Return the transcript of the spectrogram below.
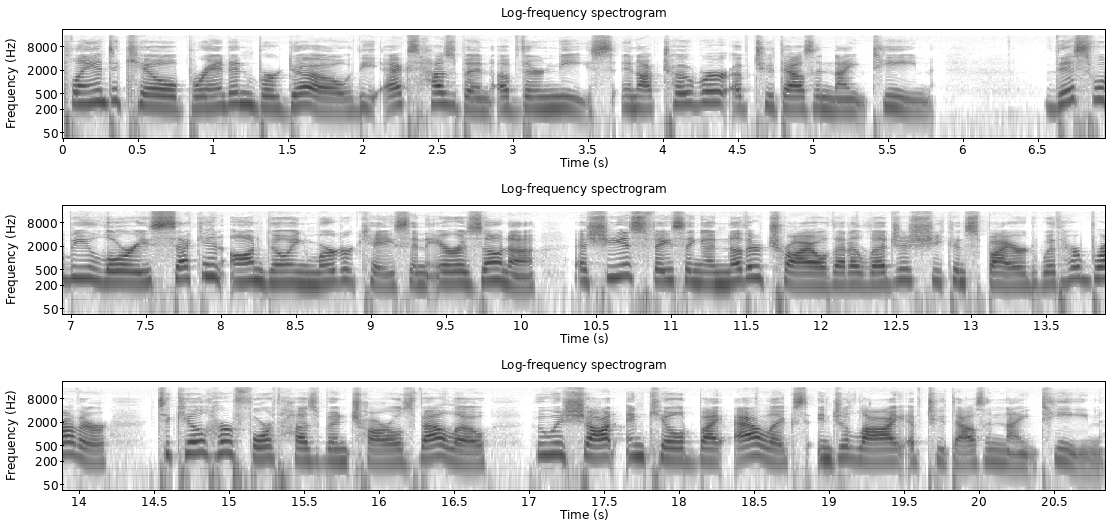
planned to kill Brandon Boudreaux, the ex husband of their niece, in October of 2019. This will be Lori's second ongoing murder case in Arizona as she is facing another trial that alleges she conspired with her brother to kill her fourth husband, Charles Vallow, who was shot and killed by Alex in July of 2019.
